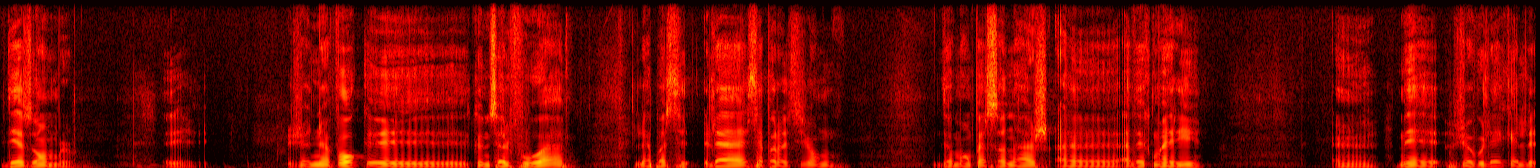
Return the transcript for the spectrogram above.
des ombres. Je vois qu'une seule fois la, séparation de mon personnage euh, avec Marie, euh, mais je voulais qu'elle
